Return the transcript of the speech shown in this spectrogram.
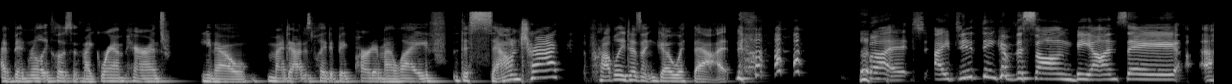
I've been really close with my grandparents. You know, my dad has played a big part in my life. The soundtrack probably doesn't go with that. but I did think of the song Beyonce. Uh,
